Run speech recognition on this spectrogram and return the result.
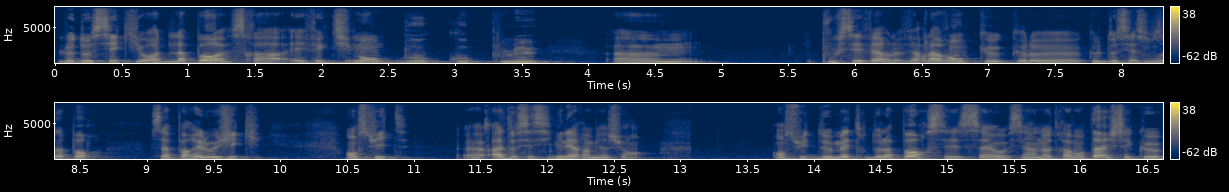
Le dossier qui aura de l'apport sera effectivement beaucoup plus euh, poussé vers, vers l'avant que, que, le, que le dossier sans apport. Ça paraît logique. Ensuite, à dossier similaire, hein, bien sûr. Hein. Ensuite, de mettre de l'apport, c'est aussi un autre avantage, c'est que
